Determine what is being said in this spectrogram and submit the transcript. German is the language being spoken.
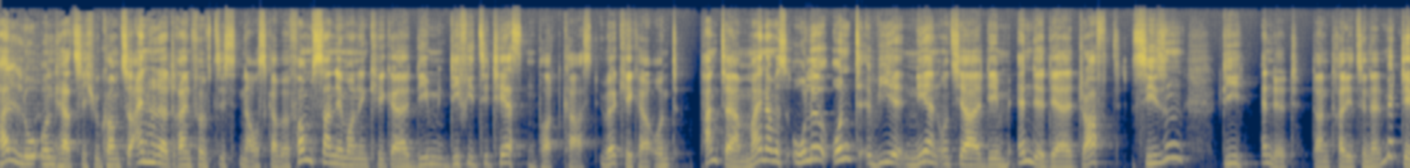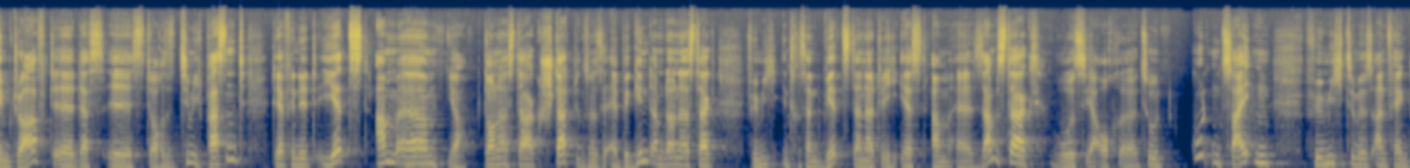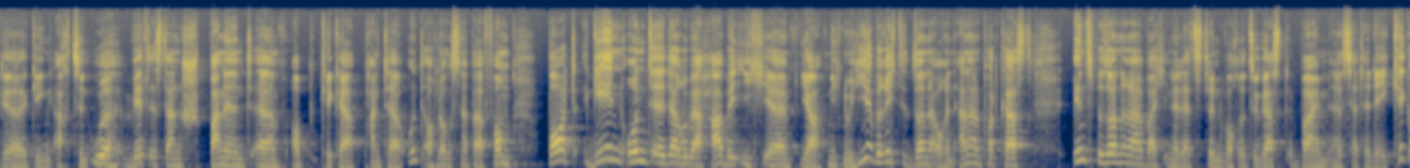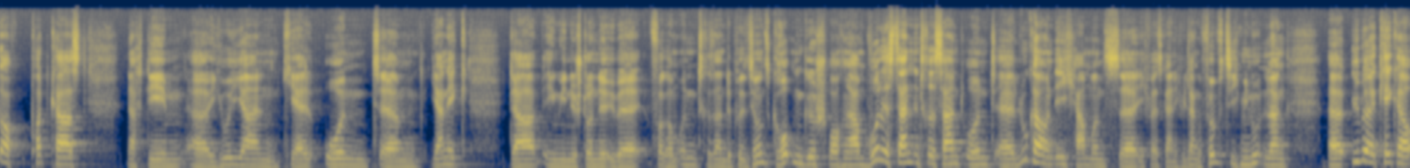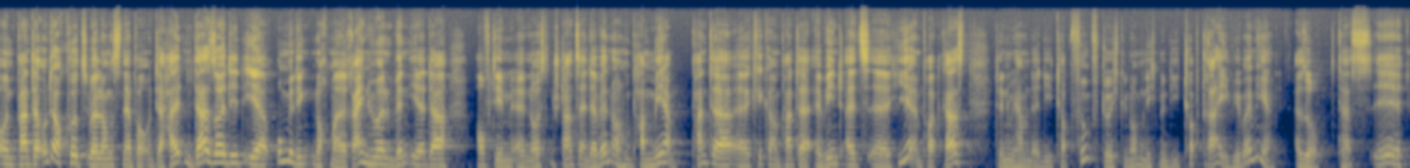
Hallo und herzlich willkommen zur 153. Ausgabe vom Sunday Morning Kicker, dem defizitärsten Podcast über Kicker und Panther. Mein Name ist Ole und wir nähern uns ja dem Ende der Draft-Season. Die endet dann traditionell mit dem Draft. Äh, das ist doch ziemlich passend. Der findet jetzt am ähm, ja, Donnerstag statt, beziehungsweise er beginnt am Donnerstag. Für mich interessant wird es dann natürlich erst am äh, Samstag, wo es ja auch äh, zu guten Zeiten, für mich zumindest anfängt äh, gegen 18 Uhr, wird es dann spannend, äh, ob Kicker, Panther und auch Longsnapper vom Board gehen. Und äh, darüber habe ich äh, ja nicht nur hier berichtet, sondern auch in anderen Podcasts. Insbesondere war ich in der letzten Woche zu Gast beim äh, Saturday Kickoff Podcast, nachdem äh, Julian Kiel und ähm, Yannick da irgendwie eine Stunde über vollkommen uninteressante Positionsgruppen gesprochen haben, wurde es dann interessant und äh, Luca und ich haben uns, äh, ich weiß gar nicht wie lange, 50 Minuten lang äh, über Kicker und Panther und auch kurz über Longsnapper unterhalten. Da solltet ihr unbedingt nochmal reinhören, wenn ihr da auf dem äh, neuesten Stand seid. Da werden auch ein paar mehr Panther, Kicker und Panther erwähnt als hier im Podcast, denn wir haben da die Top 5 durchgenommen, nicht nur die Top 3, wie bei mir. Also das ist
